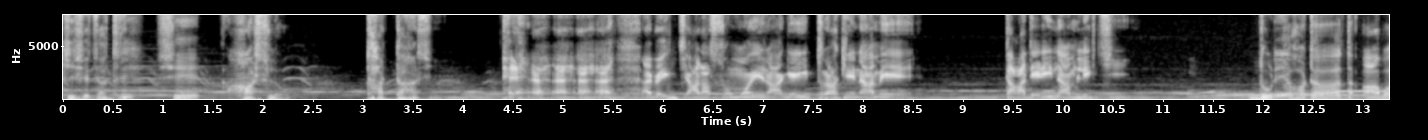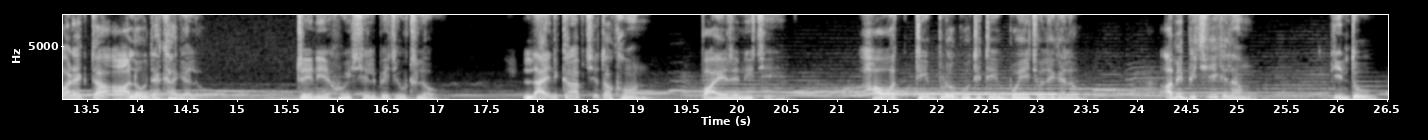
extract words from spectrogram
কিসের যাত্রী? সে হাসলো। ঠাট্টা হাসি। যারা সময়ের আগেই ট্রাকে নামে তাদেরই নাম লিখছি। দূরে হঠাৎ আবার একটা আলো দেখা গেল। ট্রেনের হুইসেল বেজে উঠল। লাইন কাঁপছে তখন পায়ের নিচে। হাওয়ার তীব্র গতিতে বয়ে চলে গেল। আমি পিছিয়ে গেলাম। কিন্তু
